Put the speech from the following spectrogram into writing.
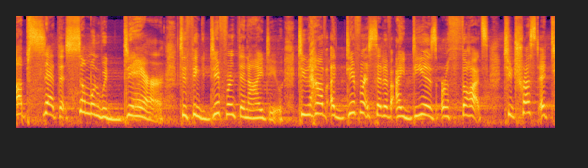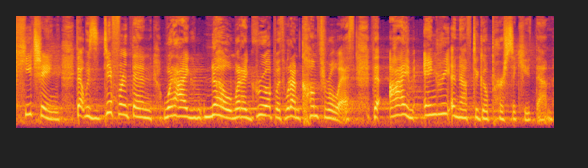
upset that someone would dare to think different than I do, to have a different set of ideas or thoughts, to trust a teaching that was different than what I know, what I grew up with, what I'm comfortable with, that I am angry enough to go persecute them.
